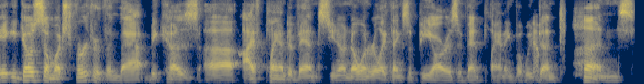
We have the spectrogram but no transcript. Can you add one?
it, goes so much further than that because uh, i've planned events you know no one really thinks of pr as event planning but we've yep. done tons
